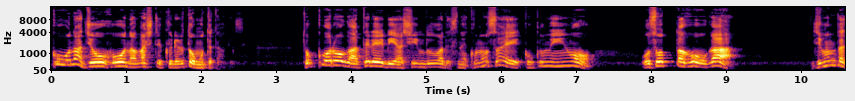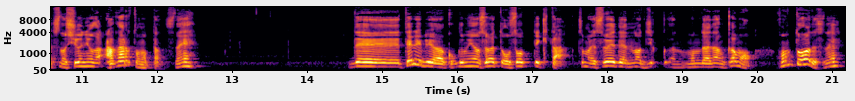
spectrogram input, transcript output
効な情報を流してくれると思ってたわけですよ。ところがテレビや新聞はですねこの際国民を襲った方が自分たちの収入が上がると思ったんですね。でテレビは国民をそうやって襲ってきたつまりスウェーデンの問題なんかも本当はですね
